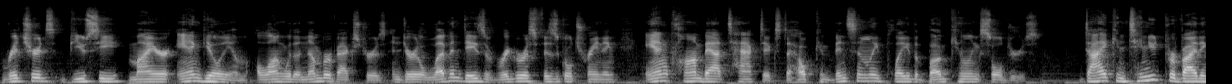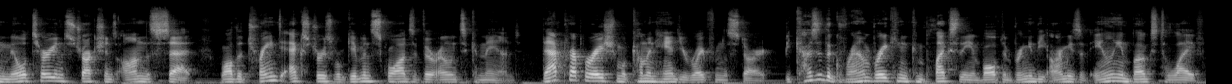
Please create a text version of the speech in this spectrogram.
Richards, Busey, Meyer, and Gilliam, along with a number of extras, endured 11 days of rigorous physical training and combat tactics to help convincingly play the bug killing soldiers. Dye continued providing military instructions on the set while the trained extras were given squads of their own to command. That preparation would come in handy right from the start. Because of the groundbreaking complexity involved in bringing the armies of alien bugs to life,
